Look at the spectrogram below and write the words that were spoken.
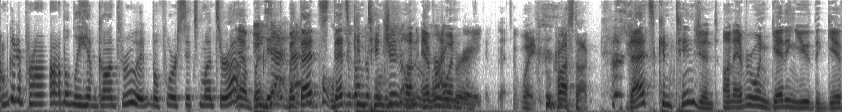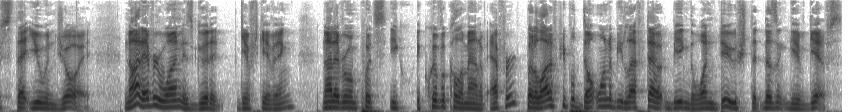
I'm going to probably have gone through it before six months are up. Yeah, but Exactly. but the that's that's We should've gone to- we contingent on everyone. library. Wait, crosstalk. that's contingent on everyone getting you the gifts that you enjoy. Not everyone is good at gift giving. Not everyone puts equivocal amount of effort, but a lot of people don't want to be left out being the one douche that doesn't give gifts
